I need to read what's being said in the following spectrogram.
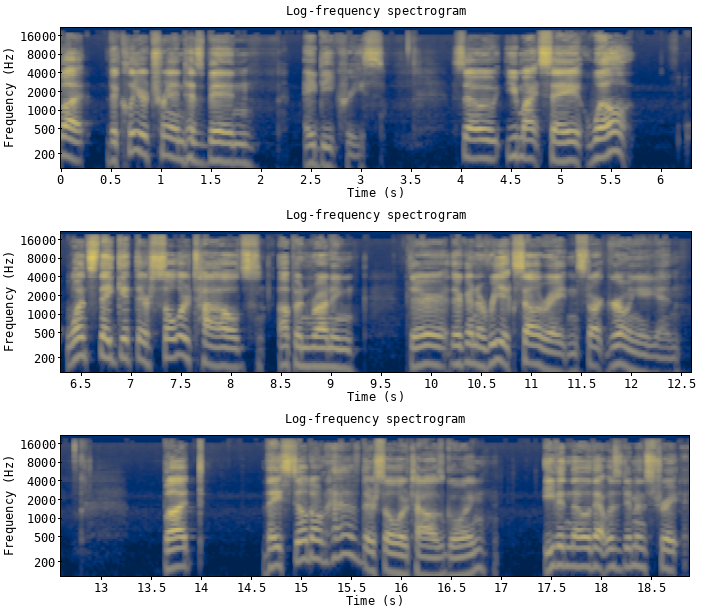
but the clear trend has been a decrease. So you might say, well, once they get their solar tiles up and running, they're they're going to reaccelerate and start growing again. But they still don't have their solar tiles going, even though that was demonstrate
